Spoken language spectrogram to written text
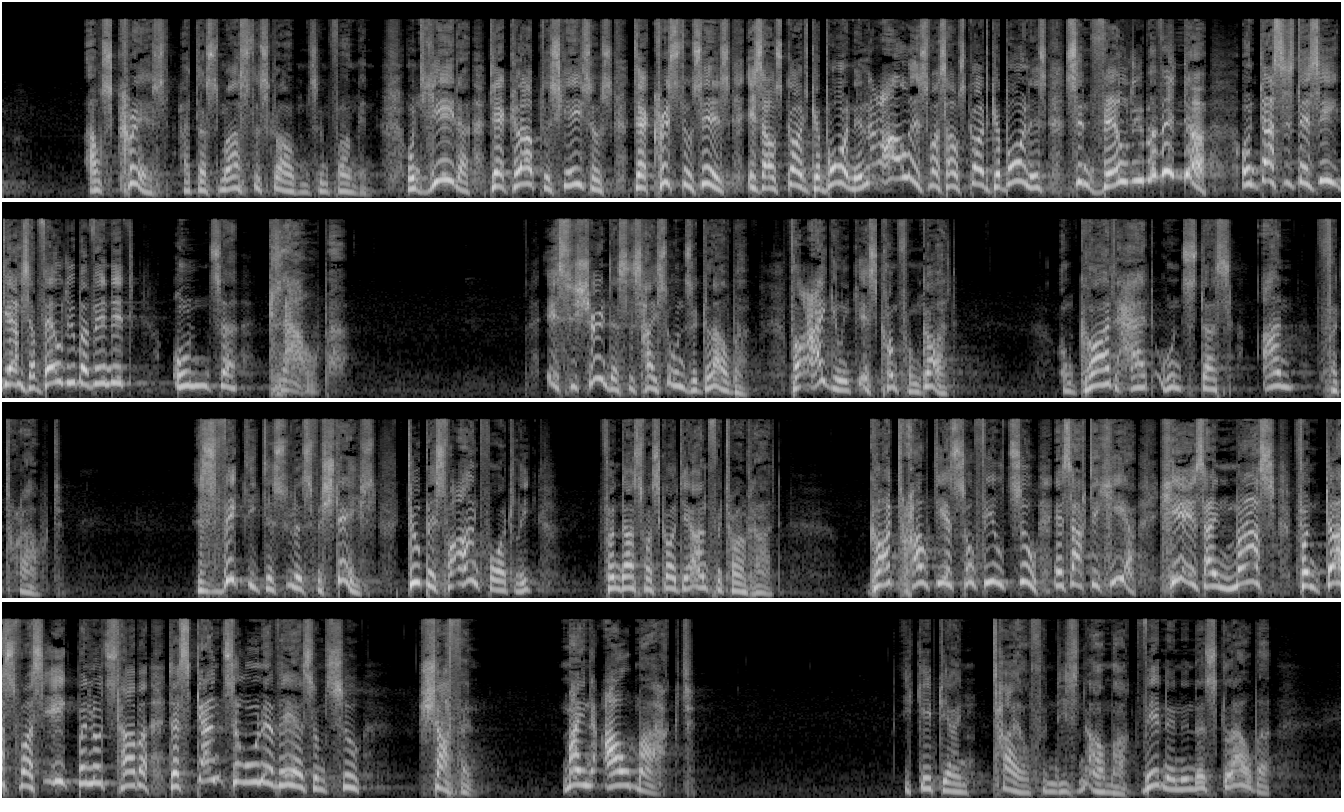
aus Christ hat das Maß des Glaubens empfangen. Und jeder, der glaubt, dass Jesus der Christus ist, ist aus Gott geboren. Und alles, was aus Gott geboren ist, sind Weltüberwinder. Und das ist der Sieg, der diese Welt überwindet, unser Glaube. Es ist schön, dass es heißt unser Glaube, weil eigentlich es kommt von Gott. Und Gott hat uns das anvertraut. Es ist wichtig, dass du das verstehst. Du bist verantwortlich von das, was Gott dir anvertraut hat. Gott traut dir so viel zu. Er sagte, hier, hier ist ein Maß von das, was ich benutzt habe, das ganze Universum zu schaffen. Mein Allmacht. Ich gebe dir einen Teil von diesem Allmacht. Wir nennen das Glaube.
